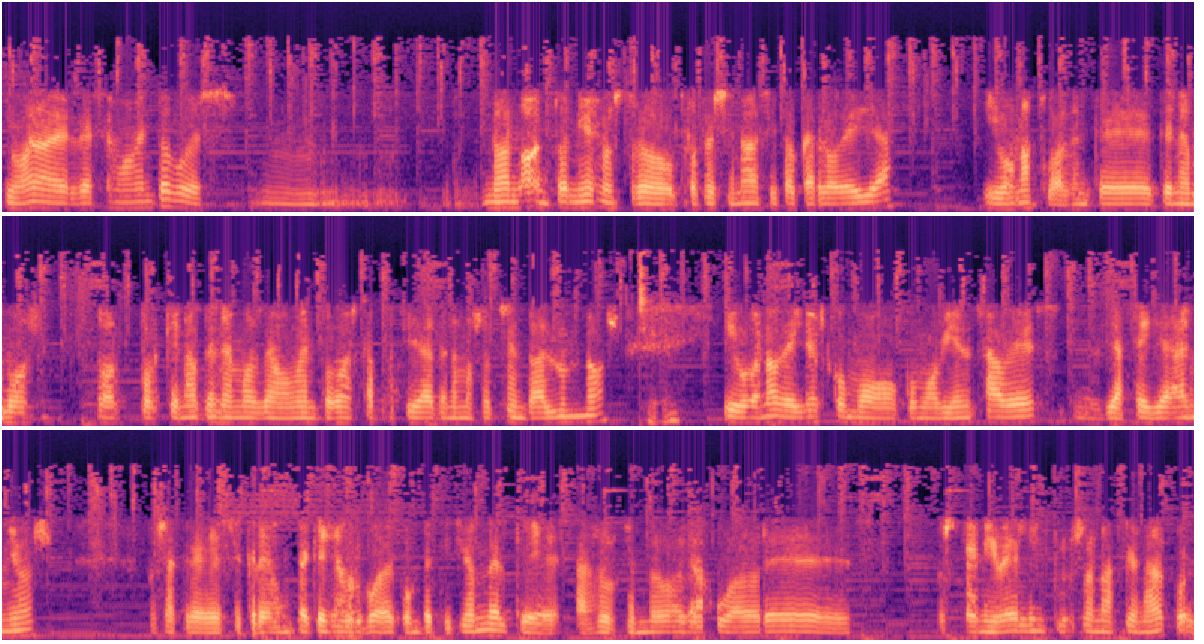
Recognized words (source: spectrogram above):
Y bueno, desde ese momento, pues, mm, no, no, Antonio, nuestro profesional, se hizo cargo de ella. Y bueno, actualmente tenemos, porque no tenemos de momento más capacidad, tenemos 80 alumnos. Y bueno, de ellos, como, como bien sabes, desde hace ya años, que se crea un pequeño grupo de competición del que están surgiendo ya jugadores pues que a nivel incluso nacional pues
